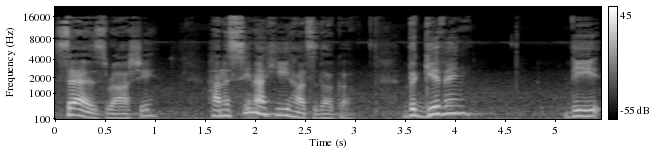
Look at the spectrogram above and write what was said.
Says Rashi, Hanasina hi hatzedakah. The giving, the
